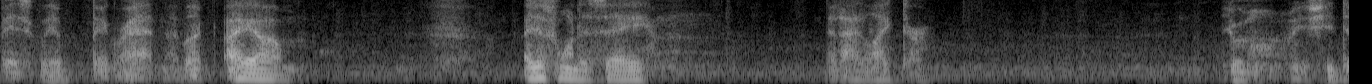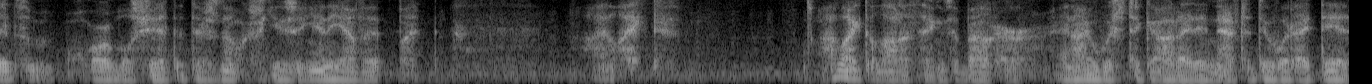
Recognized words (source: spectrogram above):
basically a big rat. Look, I, um, I just wanted to say that I liked her. Your mom, I mean, she did some horrible shit that there's no excusing any of it, but I liked a lot of things about her, and I wish to God I didn't have to do what I did.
